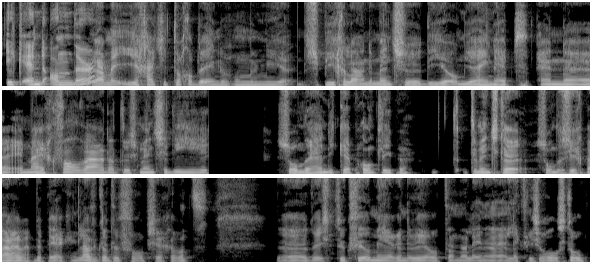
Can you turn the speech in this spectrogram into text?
ik en de ander. Ja, maar je gaat je toch op de een of andere manier spiegelen aan de mensen die je om je heen hebt. En uh, in mijn geval waren dat dus mensen die zonder handicap rondliepen. Tenminste, zonder zichtbare beperking. Laat ik dat even voorop zeggen. Want er is natuurlijk veel meer in de wereld dan alleen een elektrische rolstoel.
